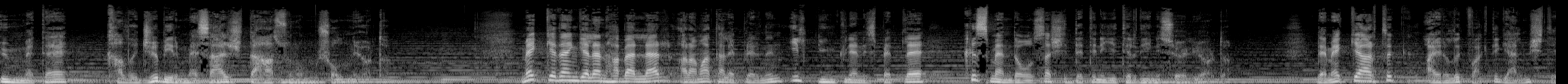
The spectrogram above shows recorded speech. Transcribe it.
ümmete kalıcı bir mesaj daha sunulmuş olunuyordu. Mekke'den gelen haberler arama taleplerinin ilk günküne nispetle kısmen de olsa şiddetini yitirdiğini söylüyordu. Demek ki artık ayrılık vakti gelmişti.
